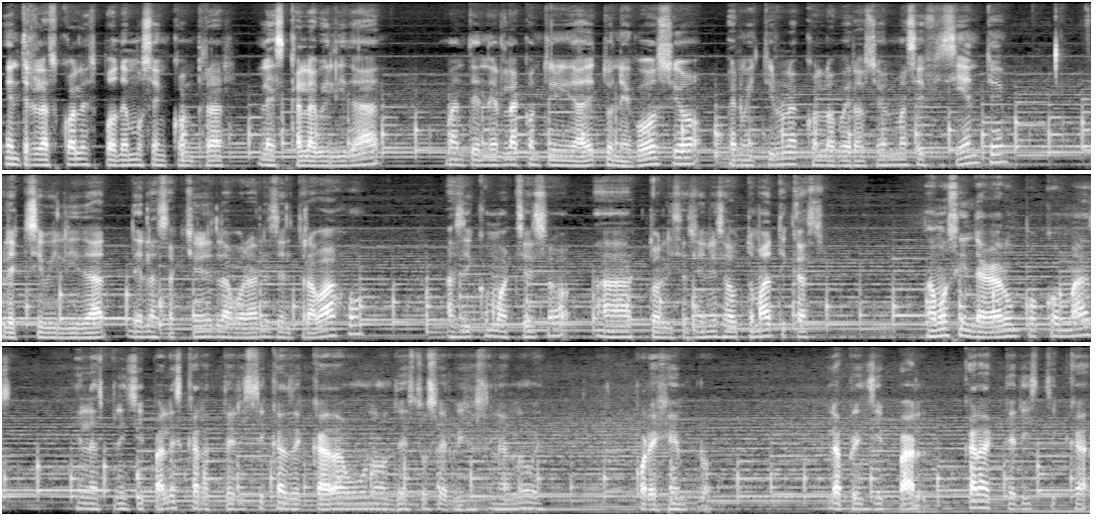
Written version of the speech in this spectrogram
entre las cuales podemos encontrar la escalabilidad, mantener la continuidad de tu negocio, permitir una colaboración más eficiente, flexibilidad de las acciones laborales del trabajo, así como acceso a actualizaciones automáticas. Vamos a indagar un poco más en las principales características de cada uno de estos servicios en la nube. Por ejemplo, la principal característica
